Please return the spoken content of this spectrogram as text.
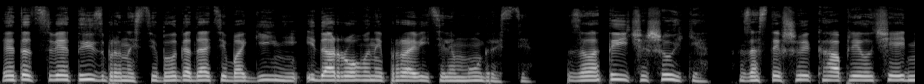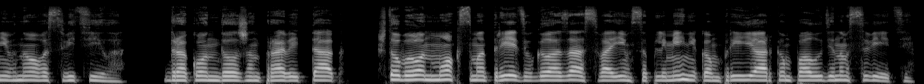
Этот цвет избранности, благодати богини и дарованный правителем мудрости. Золотые чешуйки, застывшие капли лучей дневного светила. Дракон должен править так, чтобы он мог смотреть в глаза своим соплеменникам при ярком полуденном свете.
